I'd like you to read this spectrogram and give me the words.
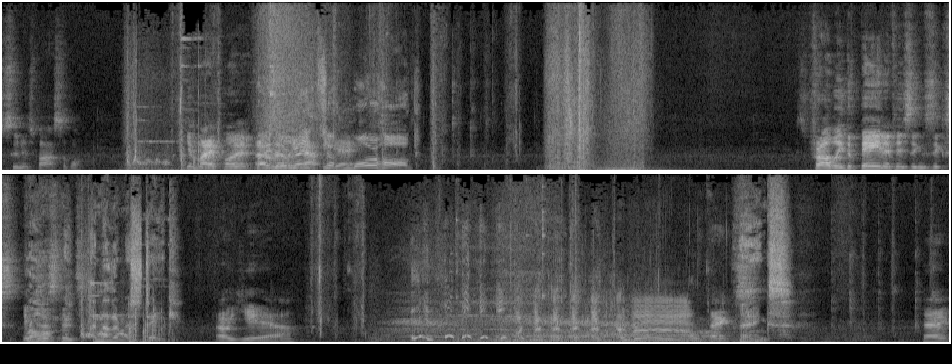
soon as possible. Give my opponent a really happy day. Morhog. It's probably the bane of his exis- Wrong. existence. Another mistake. Oh yeah. Thanks. Thanks. Okay.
